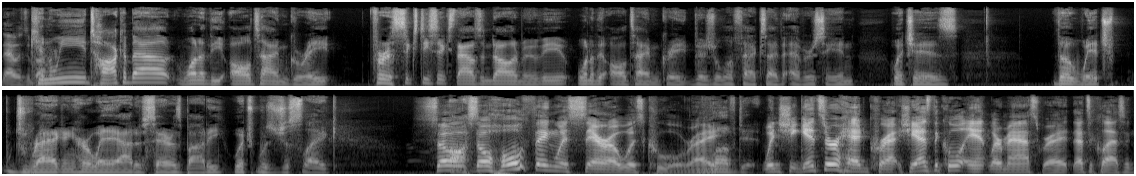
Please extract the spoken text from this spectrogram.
that was. A Can we talk about one of the all-time great for a sixty-six thousand dollar movie? One of the all-time great visual effects I've ever seen, which is the witch dragging her way out of Sarah's body, which was just like So Awesome. the whole thing with Sarah was cool, right? Loved it. When she gets her head cracked, she has the cool antler mask, right? That's a classic.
